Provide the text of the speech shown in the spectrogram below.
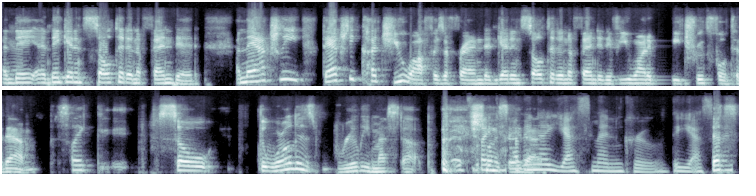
and they and they get insulted and offended. And they actually they actually cut you off as a friend and get insulted and offended if you want to be truthful to them. It's like so the world is really messed up. It's like having a yes men crew the yes that's,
